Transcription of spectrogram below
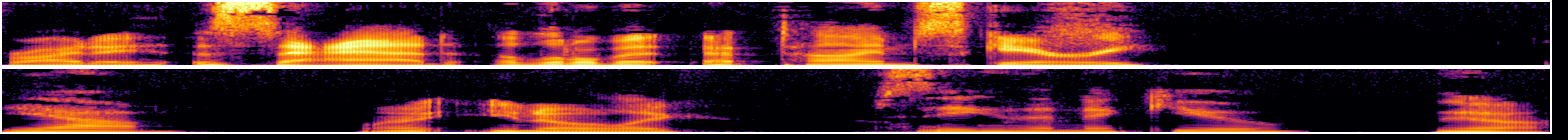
Friday. Sad, a little bit at times, scary. Yeah. You know, like Seeing the NICU. Yeah.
